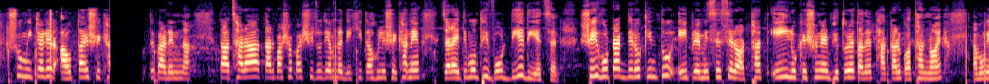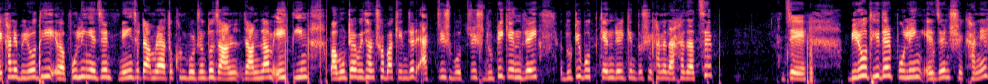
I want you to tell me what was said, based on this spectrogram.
একশো মিটারের আওতায় সেখানে করতে পারেন না। তাছাড়া তার পাশাপাশি যদি আমরা দেখি, তাহলে সেখানে যারা ইতিমধ্যেই ভোট দিয়ে দিয়েছেন, সেই ভোটারদেরও কিন্তু এই প্রেমিসেসের অর্থাৎ এই লোকেশনের ভেতরে তাদের থাকার কথা নয়। এবং এখানে বিরোধী পুলিং এজেন্ট নেই যেটা আমরা এতক্ষণ পর্যন্ত জান- জানলাম। এই তিন বামুটিয়া বিধানসভা কেন্দ্রের একত্রিশ, বত্রিশ দুটি কেন্দ্রেই, দুটি বুথ কেন্দ্রেই কিন্তু সেখানে দেখা যাচ্ছে যে বিরোধীদের পুলিং এজেন্ট সেখানে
